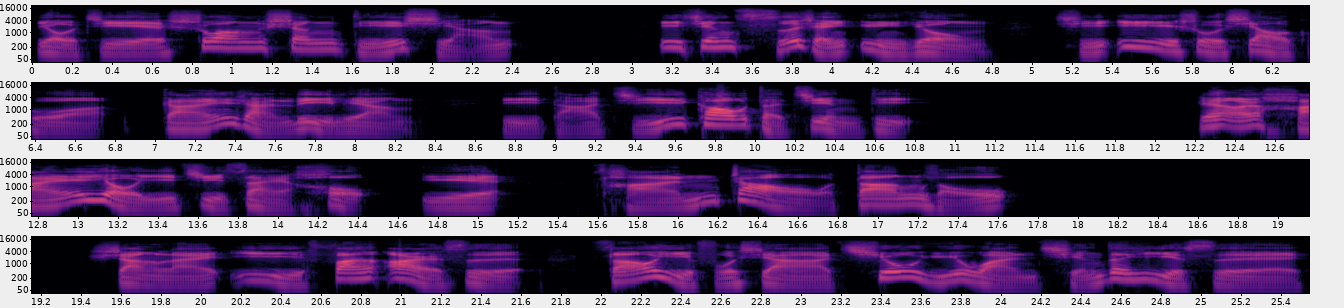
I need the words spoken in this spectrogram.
又皆双声叠响，一经词人运用，其艺术效果。感染力量已达极高的境地。然而还有一句在后，曰“残照当楼”。上来一番二字，早已服下秋雨晚晴的意思，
